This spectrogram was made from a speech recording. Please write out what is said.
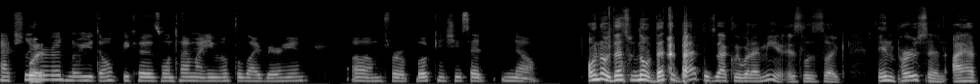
Actually, But- Red, no, you don't, because one time I emailed the librarian um for a book and she said no. Oh no, that's no, that's that's exactly what I mean. Is it's like in person, I have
